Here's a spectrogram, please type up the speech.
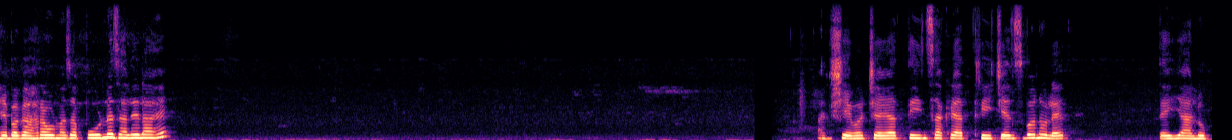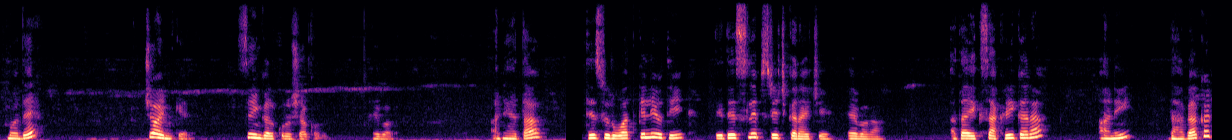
हे बघा हा राऊंड माझा पूर्ण झालेला आहे. आणि शेवटच्या या तीन साखळ्या थ्री चेन्स बनवलेत. ते या लूपमध्ये जॉईन केलं. सिंगल क्रोशा करून. हे बघा. आणि आता इथे सुरुवात केली होती तिथे स्लिप स्टिच करायची. हे बघा. आता एक साखळी करा आणि धागा कट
